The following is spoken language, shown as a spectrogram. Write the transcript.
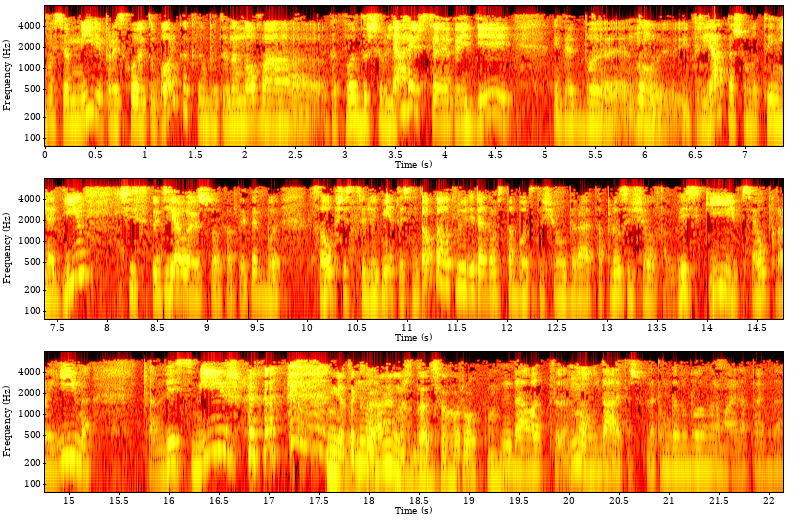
во всем мире происходит уборка, как бы ты намного как воодушевляешься этой идеей, и как бы, ну, и приятно, что вот ты не один чисто делаешь что-то, ты как бы в сообществе людьми, то есть не только вот люди рядом с тобой тут еще убирают, а плюс еще там весь Киев, вся Украина, там весь мир. Ні, так Ну, реально ж да, цього року. Да, вот, ну да, это же в этом году было нормально так, да.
